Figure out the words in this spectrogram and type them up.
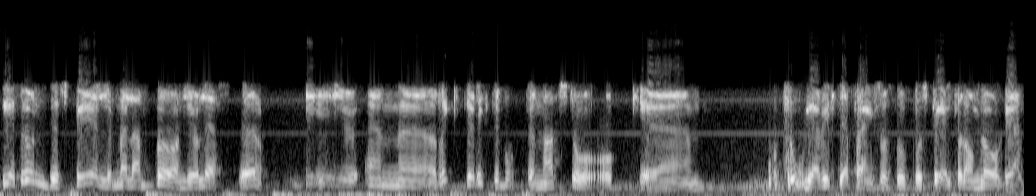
Det är ett underspel mellan Burnley och Leicester. Det är ju en uh, riktig, riktig bottenmatch då och uh, otroliga viktiga poäng som står på spel för de lagen.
